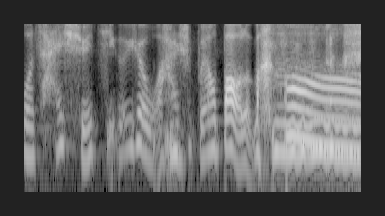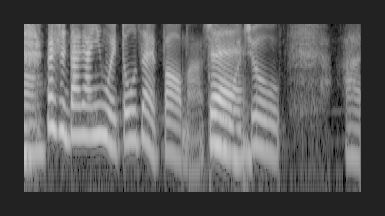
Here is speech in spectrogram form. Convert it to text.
我才学几个月，我还是不要报了吧。哦，但是大家因为都在报嘛，所以我就啊、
